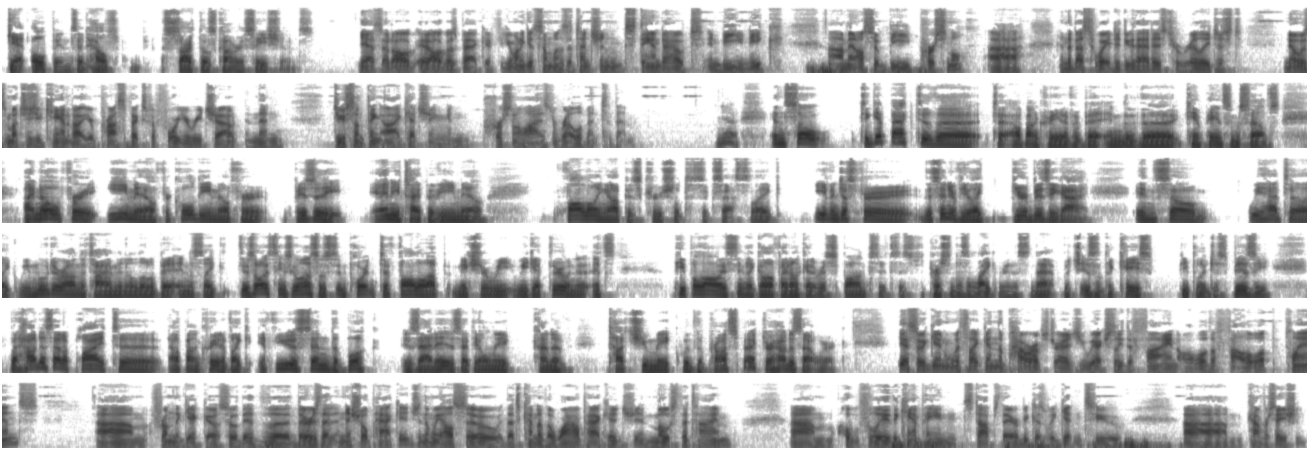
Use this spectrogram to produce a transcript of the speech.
get opens. It helps start those conversations. Yeah, so it all it all goes back. If you want to get someone's attention, stand out and be unique um, and also be personal. Uh, and the best way to do that is to really just know as much as you can about your prospects before you reach out, and then do something eye catching and personalized and relevant to them. Yeah, and so to get back to the to outbound creative a bit and the, the campaigns themselves, I know for email, for cold email, for basically any type of email, following up is crucial to success. Like even just for this interview, like you're a busy guy. And so we had to like we moved around the time in a little bit and it's like there's always things going on so it's important to follow up make sure we we get through and it's people always think like oh if i don't get a response it's this person doesn't like me or this and that which isn't the case people are just busy but how does that apply to outbound creative like if you just send the book is that it is that the only kind of touch you make with the prospect or how does that work yeah so again with like in the power up strategy we actually define all of the follow up plans um, from the get go. So the, the, there is that initial package, and then we also that's kind of the wow package. And most of the time, um, hopefully the campaign stops there because we get into um, conversation.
